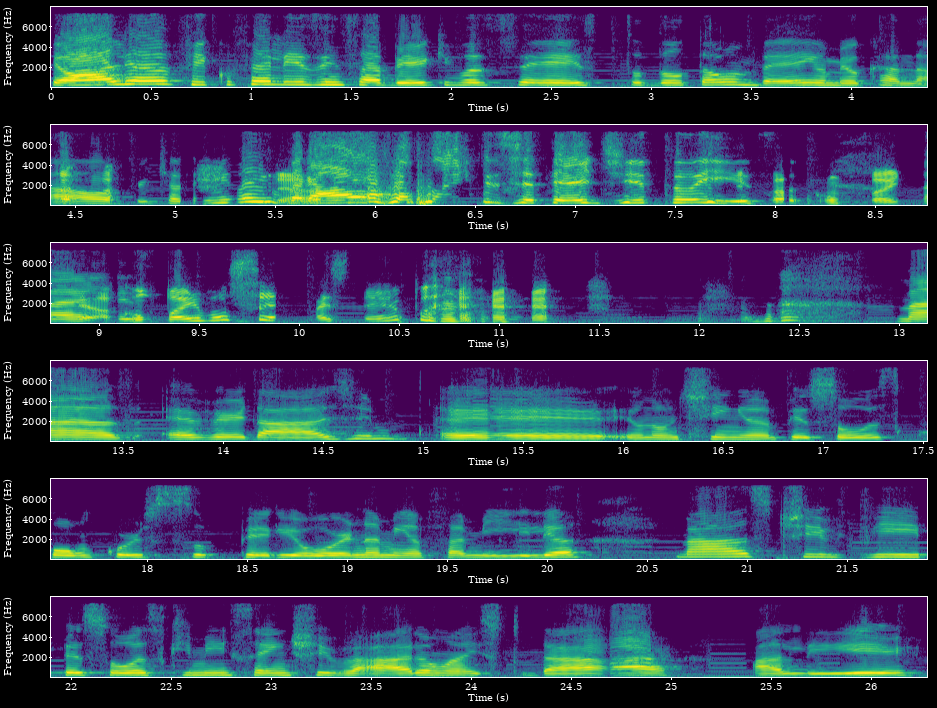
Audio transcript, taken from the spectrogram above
E olha, fico feliz em saber que você estudou tão bem o meu canal, porque eu nem me lembrava mais de ter dito isso. Acompanhe, Mas... acompanhe você, faz tempo. Mas é verdade, é, eu não tinha pessoas com curso superior na minha família, mas tive pessoas que me incentivaram a estudar, a ler,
